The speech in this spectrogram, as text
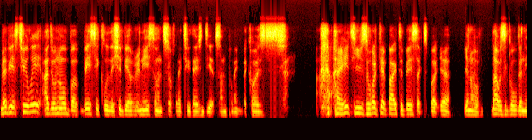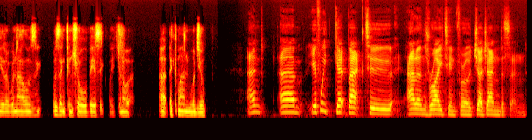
maybe it's too late i don't know but basically there should be a renaissance of like 2000D at some point because i hate to use the word get back to basics but yeah you know that was the golden era when alan was in, was in control basically you know at the command module and um, if we get back to Alan's writing for Judge Anderson,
